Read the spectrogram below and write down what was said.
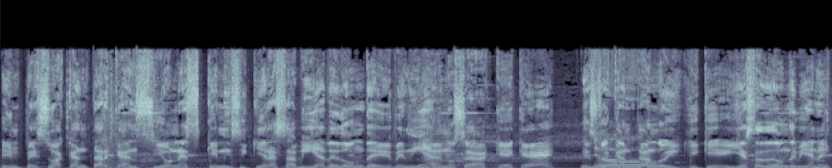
Empezó a cantar canciones que ni siquiera sabía de dónde venían. O sea, ¿qué? ¿Qué? Estoy cantando y, y, y esta de dónde viene?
